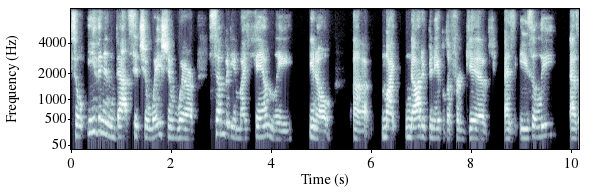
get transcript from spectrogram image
so even in that situation where somebody in my family you know uh, might not have been able to forgive as easily as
